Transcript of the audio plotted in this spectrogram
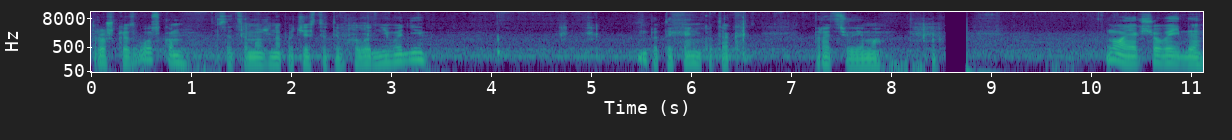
Трошки з воском. Все це можна почистити в холодній воді. І потихеньку так працюємо. Ну, а якщо вийде,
